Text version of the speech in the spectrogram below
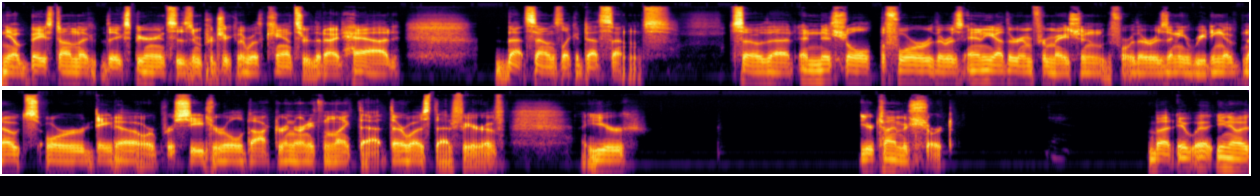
you know based on the the experiences in particular with cancer that I'd had that sounds like a death sentence so that initial before there was any other information before there was any reading of notes or data or procedural doctrine or anything like that there was that fear of your your time is short but it you know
